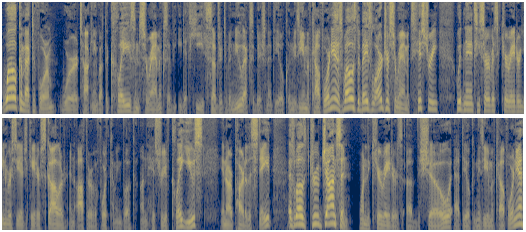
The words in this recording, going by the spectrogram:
Welcome back to Forum. We're talking about the clays and ceramics of Edith Heath, subject of a new exhibition at the Oakland Museum of California, as well as the Bay's larger ceramics history with Nancy Servis, curator, university educator, scholar, and author of a forthcoming book on the history of clay use in our part of the state, as well as Drew Johnson, one of the curators of the show at the Oakland Museum of California.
